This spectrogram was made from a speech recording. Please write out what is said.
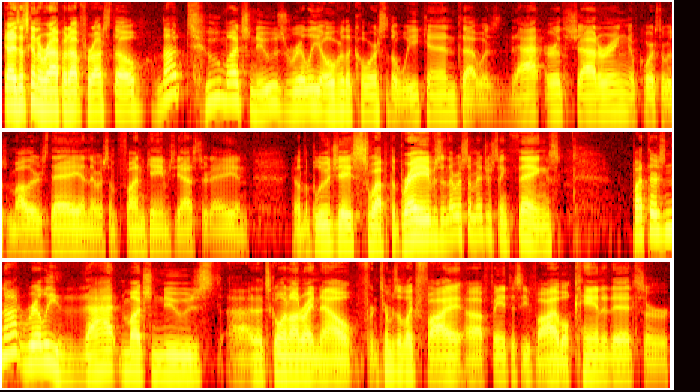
Guys, that's going to wrap it up for us, though. Not too much news really over the course of the weekend that was that earth shattering. Of course, there was Mother's Day, and there were some fun games yesterday, and you know the Blue Jays swept the Braves, and there were some interesting things. But there's not really that much news uh, that's going on right now for, in terms of like fi- uh, fantasy viable candidates or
